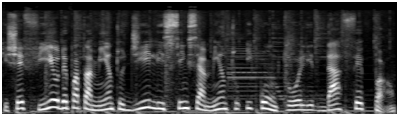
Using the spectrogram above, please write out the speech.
que chefia o Departamento de Licenciamento e Controle da FEPAM.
